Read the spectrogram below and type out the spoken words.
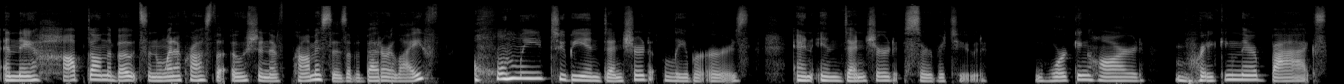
And they hopped on the boats and went across the ocean of promises of a better life only to be indentured laborers and indentured servitude, working hard, breaking their backs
